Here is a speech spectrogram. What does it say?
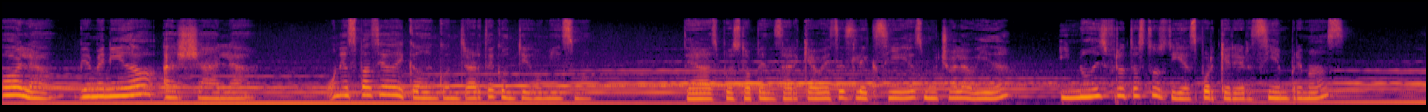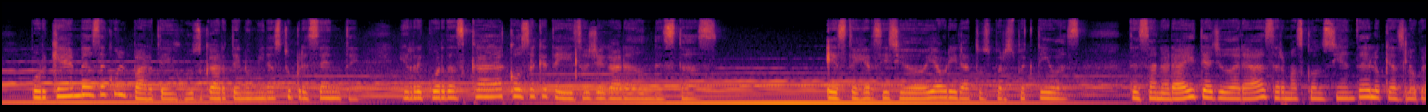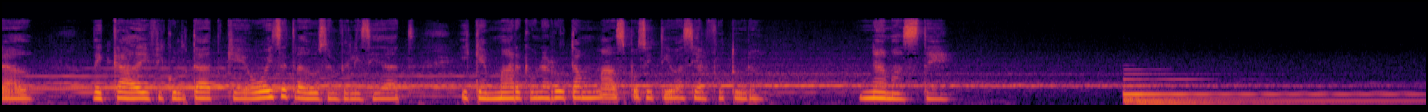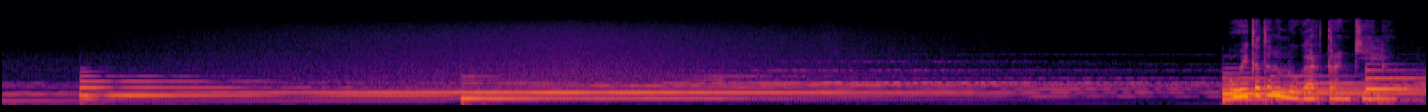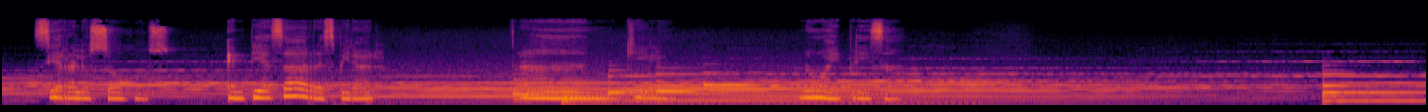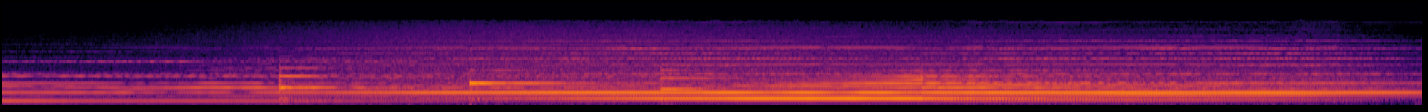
Hola, bienvenido a Shala, un espacio dedicado a encontrarte contigo mismo. ¿Te has puesto a pensar que a veces le exiges mucho a la vida y no disfrutas tus días por querer siempre más? ¿Por qué en vez de culparte y juzgarte no miras tu presente y recuerdas cada cosa que te hizo llegar a donde estás? Este ejercicio de hoy abrirá tus perspectivas, te sanará y te ayudará a ser más consciente de lo que has logrado de cada dificultad que hoy se traduce en felicidad y que marca una ruta más positiva hacia el futuro. Namaste. Ubícate en un lugar tranquilo. Cierra los ojos Empieza a respirar. Tranquilo. No hay prisa.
